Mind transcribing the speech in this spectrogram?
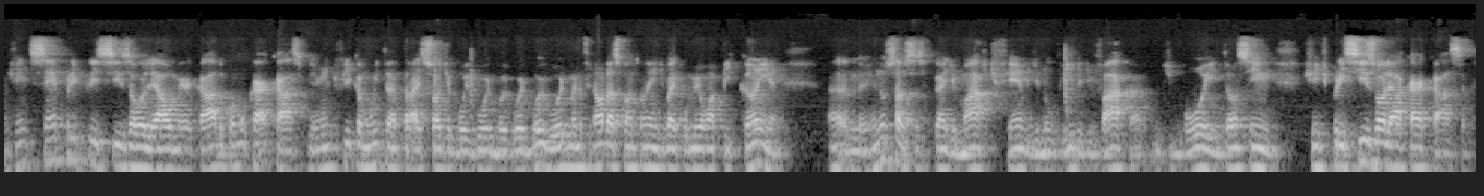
A gente sempre precisa olhar o mercado como carcaça, porque a gente fica muito atrás só de boi gordo, boi gordo, boi gordo, mas no final das contas, quando a gente vai comer uma picanha, ah, a gente não sabe se essa picanha é de macho, de fêmea, de novilha, de vaca, de boi. Então, assim, a gente precisa olhar a carcaça.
